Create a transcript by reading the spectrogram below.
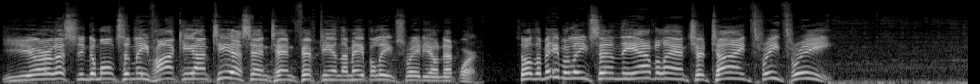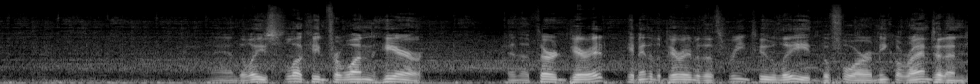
You're listening to Molson Leaf Hockey on TSN 1050 and the Maple Leafs Radio Network. So the Maple Leafs and the Avalanche are tied 3 3. The Leafs looking for one here in the third period. Came into the period with a 3 2 lead before Mikko Rantanen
